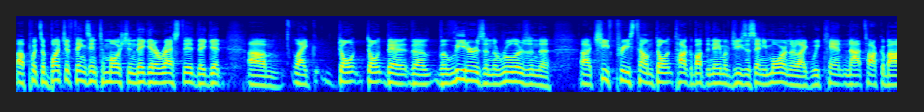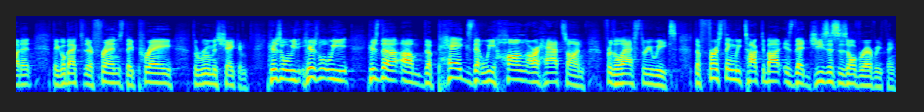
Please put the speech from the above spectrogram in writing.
uh, puts a bunch of things into motion. They get arrested, they get, um, like, don't, don't, the, the, the leaders and the rulers and the uh, chief priests tell them, don't talk about the name of Jesus anymore. And they're like, we can't not talk about it. They go back to their friends, they pray, the room is shaken. Here's what we, here's what we, here's the, um, the pegs that we hung our hats on for the last three weeks. The first thing we talked about is that Jesus is over everything.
